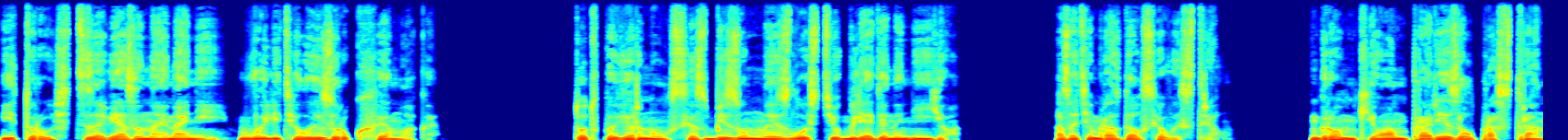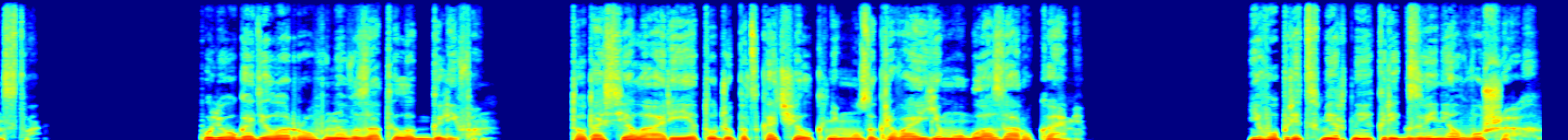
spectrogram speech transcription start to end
И трость, завязанная на ней, вылетела из рук Хемлока. Тот повернулся с безумной злостью, глядя на нее, а затем раздался выстрел. Громкий он прорезал пространство. Пуля угодила ровно в затылок глифа. Тот осел, а Ария тут же подскочил к нему, закрывая ему глаза руками. Его предсмертный крик звенел в ушах.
